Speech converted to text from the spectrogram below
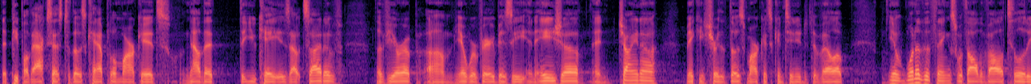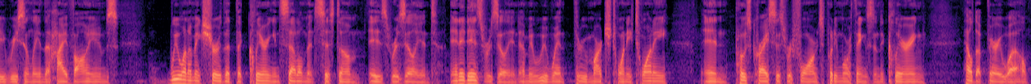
that people have access to those capital markets. Now that the UK is outside of of Europe, um, you know, we're very busy in Asia and China, making sure that those markets continue to develop you know, one of the things with all the volatility recently and the high volumes, we want to make sure that the clearing and settlement system is resilient. And it is resilient. I mean, we went through March 2020 and post crisis reforms, putting more things into clearing, held up very well.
